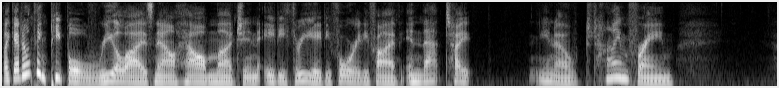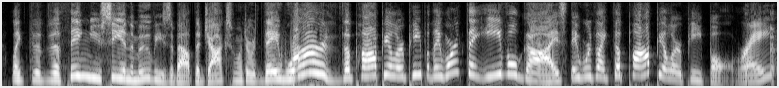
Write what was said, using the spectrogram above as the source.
like, I don't think people realize now how much in 83, 84, 85, in that type, you know, time frame, like the, the thing you see in the movies about the jocks and whatever, they were the popular people. They weren't the evil guys. They were like the popular people, right?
